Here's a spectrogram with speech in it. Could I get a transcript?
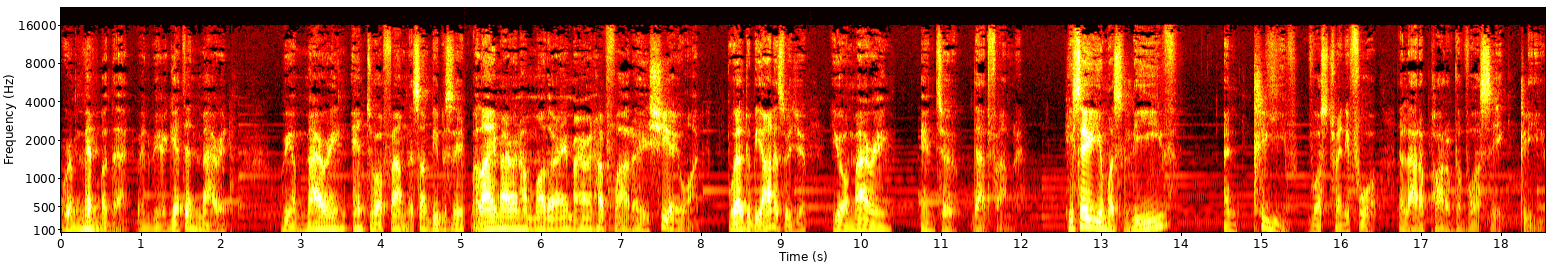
remember that when we are getting married, we are marrying into a family. Some people say, Well, I ain't marrying her mother, I ain't marrying her father, is she a one? Well, to be honest with you, you are marrying into that family. He said you must leave and cleave, verse 24. The latter part of the verse say cleave.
